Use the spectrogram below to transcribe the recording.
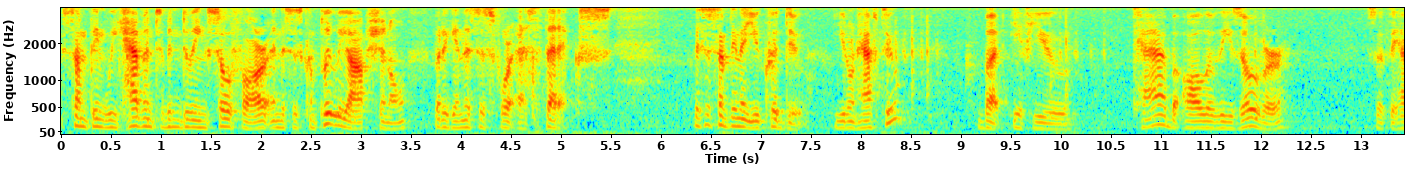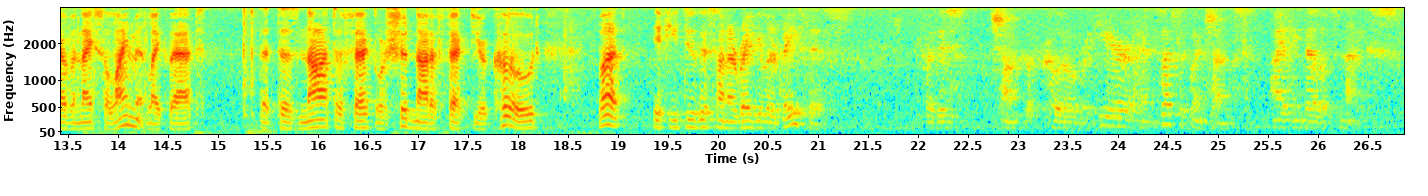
something we haven't been doing so far, and this is completely optional, but again, this is for aesthetics. This is something that you could do. You don't have to, but if you tab all of these over, so that they have a nice alignment like that, that does not affect or should not affect your code, but if you do this on a regular basis, for this chunk of code over here and subsequent chunks, I think that looks nice.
